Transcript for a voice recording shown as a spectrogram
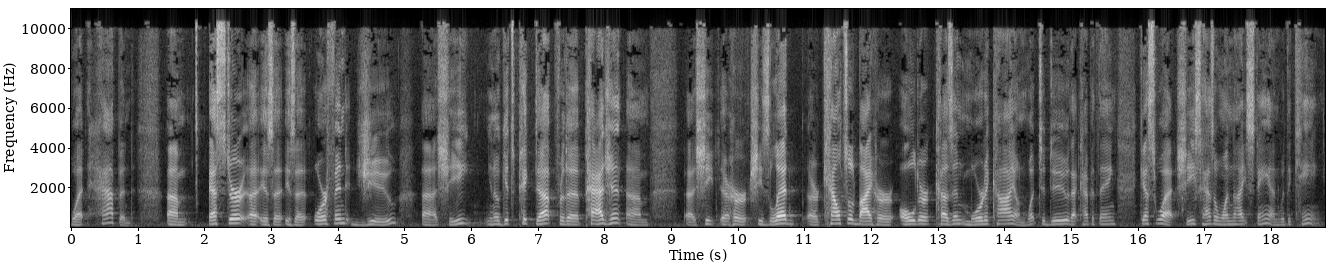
what happened. Um, Esther uh, is an is a orphaned Jew. Uh, she, you know, gets picked up for the pageant. Um, uh, she, her, she's led or counseled by her older cousin Mordecai on what to do, that type of thing. Guess what? She has a one night stand with the king.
